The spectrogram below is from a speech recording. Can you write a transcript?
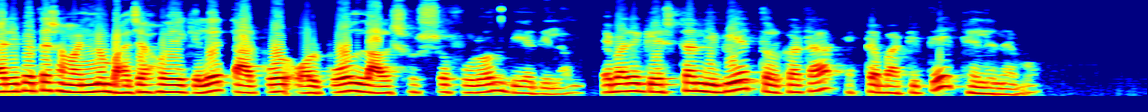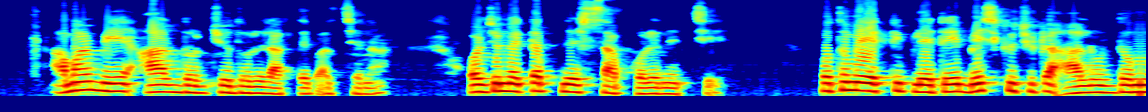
কারি পাতা সামান্য ভাজা হয়ে গেলে তারপর অল্প লাল শস্য ফোড়ন দিয়ে দিলাম। এবারে গ্যাসটা নিভিয়ে তরকাটা একটা বাটিতে ঢেলে নেব। আমার মেয়ে আর ধৈর্য ধরে রাখতে পারছে না। ওর জন্য একটা প্লেট সাফ করে নিচ্ছি। প্রথমে একটি প্লেটে বেশ কিছুটা আলুর দম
